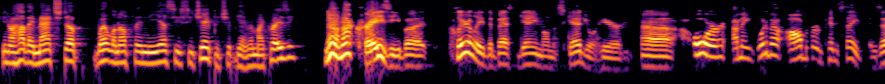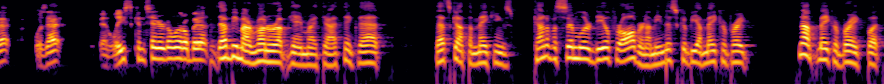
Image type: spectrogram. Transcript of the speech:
you know how they matched up well enough in the SEC championship game. Am I crazy? No, not crazy, but clearly the best game on the schedule here. Uh, or, I mean, what about Auburn Penn State? Is that was that at least considered a little bit? That'd be my runner-up game right there. I think that that's got the makings kind of a similar deal for Auburn. I mean, this could be a make or break, not make or break, but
